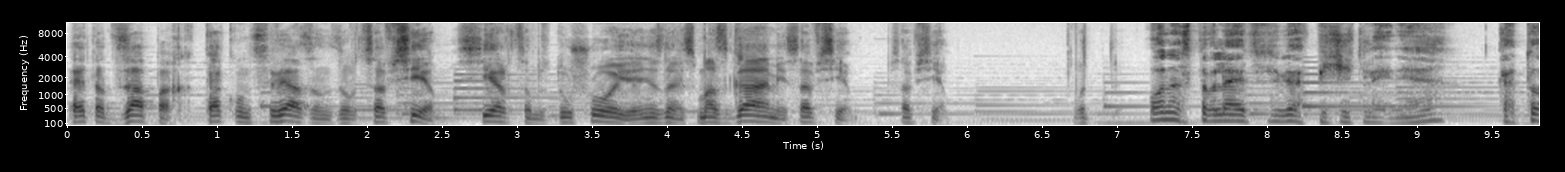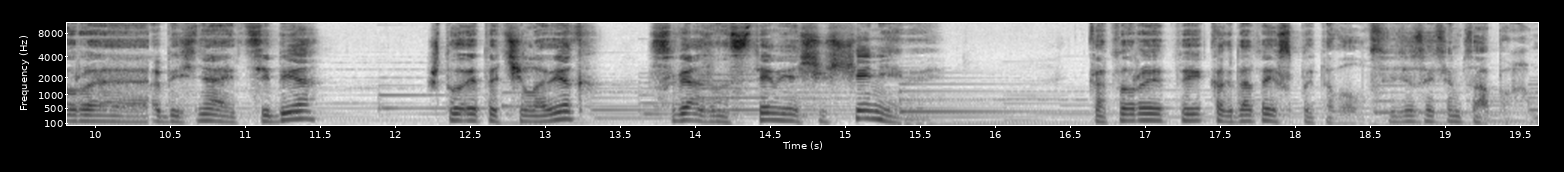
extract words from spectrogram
этот запах, как он связан вот со всем, с сердцем, с душой, я не знаю, с мозгами, со всем совсем. Вот. Он оставляет у тебя впечатление, которое объясняет тебе, что этот человек связан с теми ощущениями, которые ты когда-то испытывал в связи с этим запахом.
